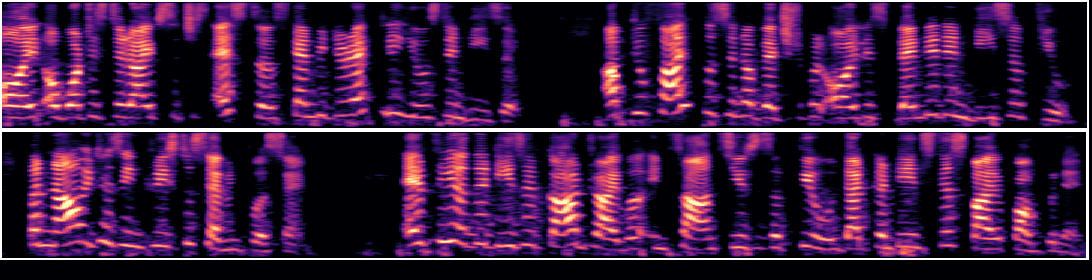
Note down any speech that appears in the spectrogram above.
oil or what is derived such as esters can be directly used in diesel. Up to 5% of vegetable oil is blended in diesel fuel, but now it has increased to 7%. Every other diesel car driver in France uses a fuel that contains this biocomponent.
